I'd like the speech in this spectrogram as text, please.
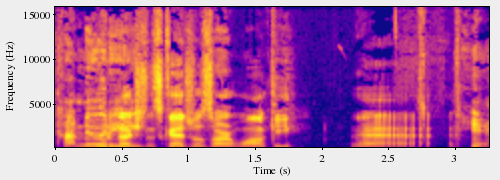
continuity. production schedules aren't wonky. Eh. Yeah.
